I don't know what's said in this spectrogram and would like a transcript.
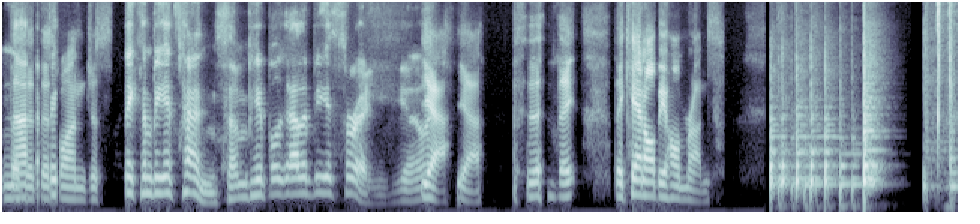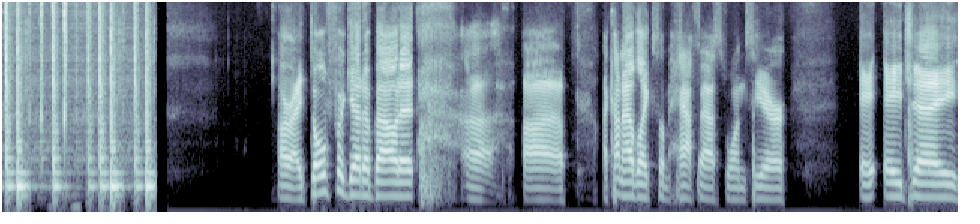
Not th- this one just they can be a ten. Some people got to be a three. You know. yeah, yeah. they they can't all be home runs. All right, don't forget about it. Uh, uh, I kind of have like some half-assed ones here. A- AJ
